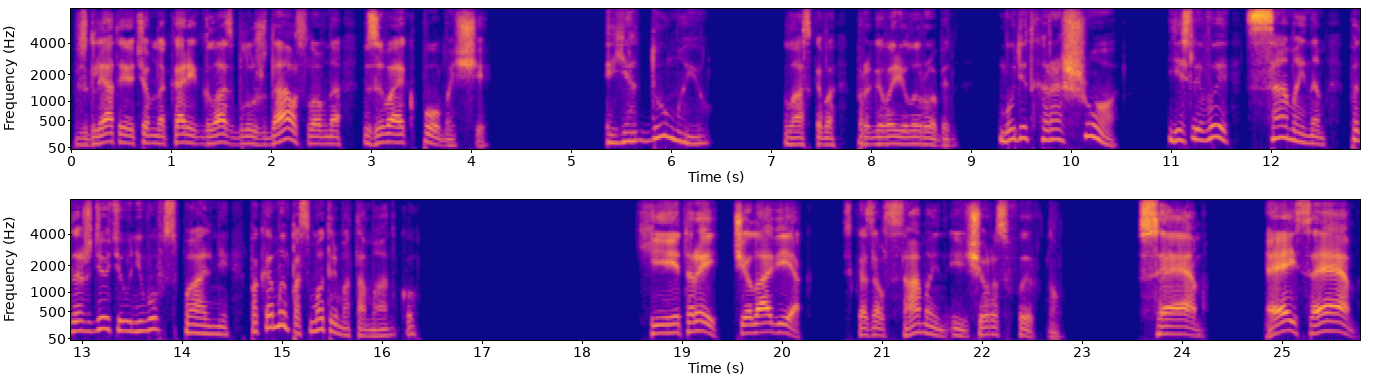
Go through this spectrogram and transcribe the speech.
Взгляд ее темно-карих глаз блуждал, словно взывая к помощи. «Я думаю», — ласково проговорил Робин, — «будет хорошо, если вы с Самойном подождете у него в спальне, пока мы посмотрим атаманку». «Хитрый человек», — сказал Самайн и еще раз фыркнул. «Сэм! Эй, Сэм!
